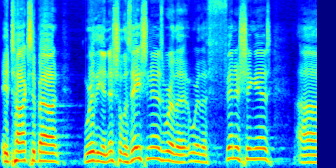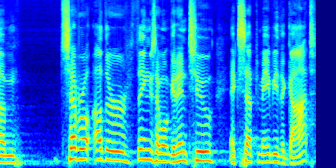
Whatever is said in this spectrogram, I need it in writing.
It talks about where the initialization is, where the, where the finishing is. Um, several other things I won't get into, except maybe the GOT,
